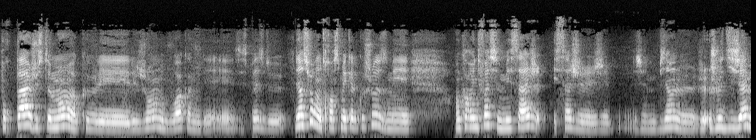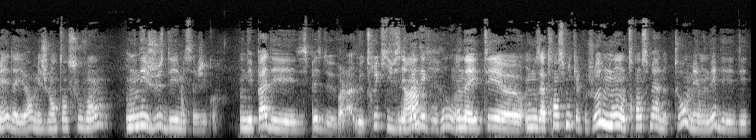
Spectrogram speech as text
Pour pas justement euh, que les, les gens nous voient comme des espèces de. Bien sûr, on transmet quelque chose, mais encore une fois, ce message, et ça j'aime bien le. Je, je le dis jamais d'ailleurs, mais je l'entends souvent. On est juste des messagers quoi. On n'est pas des espèces de voilà le truc qui On n'est vient. pas des gourous. hein. On a été, euh, on nous a transmis quelque chose. Nous, on le transmet à notre tour, mais on est des, des,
